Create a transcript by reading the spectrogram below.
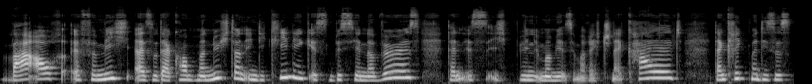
War auch äh, für mich, also da kommt man nüchtern in die Klinik, ist ein bisschen nervös, dann ist, ich bin immer, mir ist immer recht schnell kalt, dann kriegt man dieses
